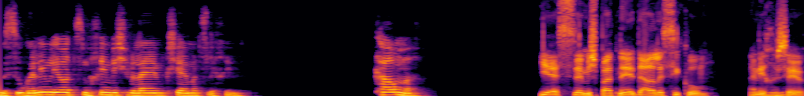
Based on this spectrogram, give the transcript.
מסוגלים להיות שמחים בשבילם כשהם מצליחים. קרמה. יס, yes, זה משפט נהדר לסיכום, אני mm-hmm. חושב.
